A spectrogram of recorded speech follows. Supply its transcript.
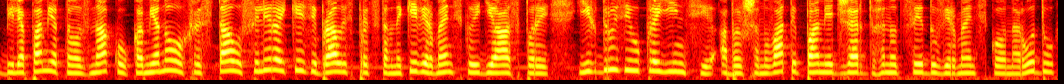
Біля пам'ятного знаку Кам'яного Христа у селі Райки зібрались представники вірменської діаспори, їх друзі-українці, аби вшанувати пам'ять жертв геноциду вірменського народу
